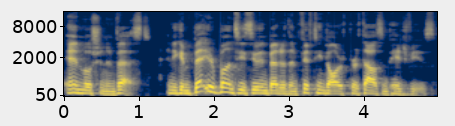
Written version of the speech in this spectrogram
and Motion Invest and you can bet your buns he's doing better than $15 per thousand page views.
